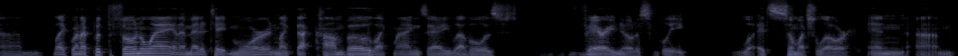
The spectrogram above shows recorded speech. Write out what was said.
um, like when i put the phone away and i meditate more and like that combo like my anxiety level is very noticeably lo- it's so much lower and um,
